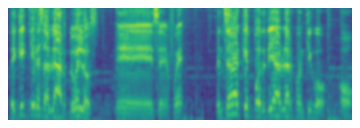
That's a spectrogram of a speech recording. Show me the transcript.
¿De qué quieres hablar? Duelos. Eh, se me fue. Pensaba que podría hablar contigo. Oh.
